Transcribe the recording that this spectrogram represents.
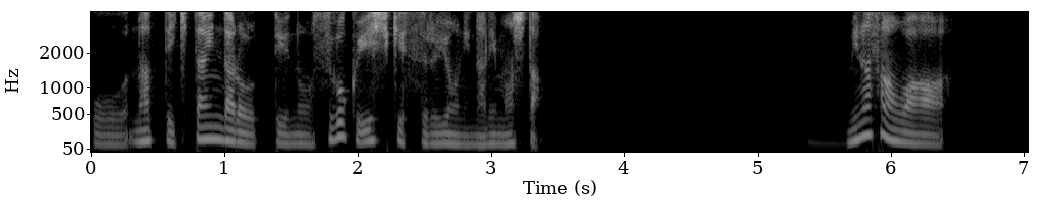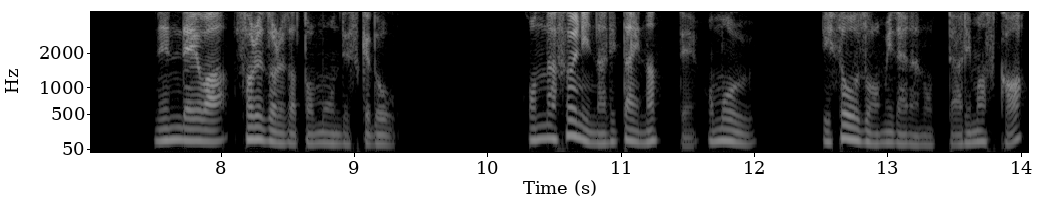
こうなっていきたいんだろうっていうのをすごく意識するようになりました。皆さんは年齢はそれぞれだと思うんですけどこんな風になりたいなって思う理想像みたいなのってありますか？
